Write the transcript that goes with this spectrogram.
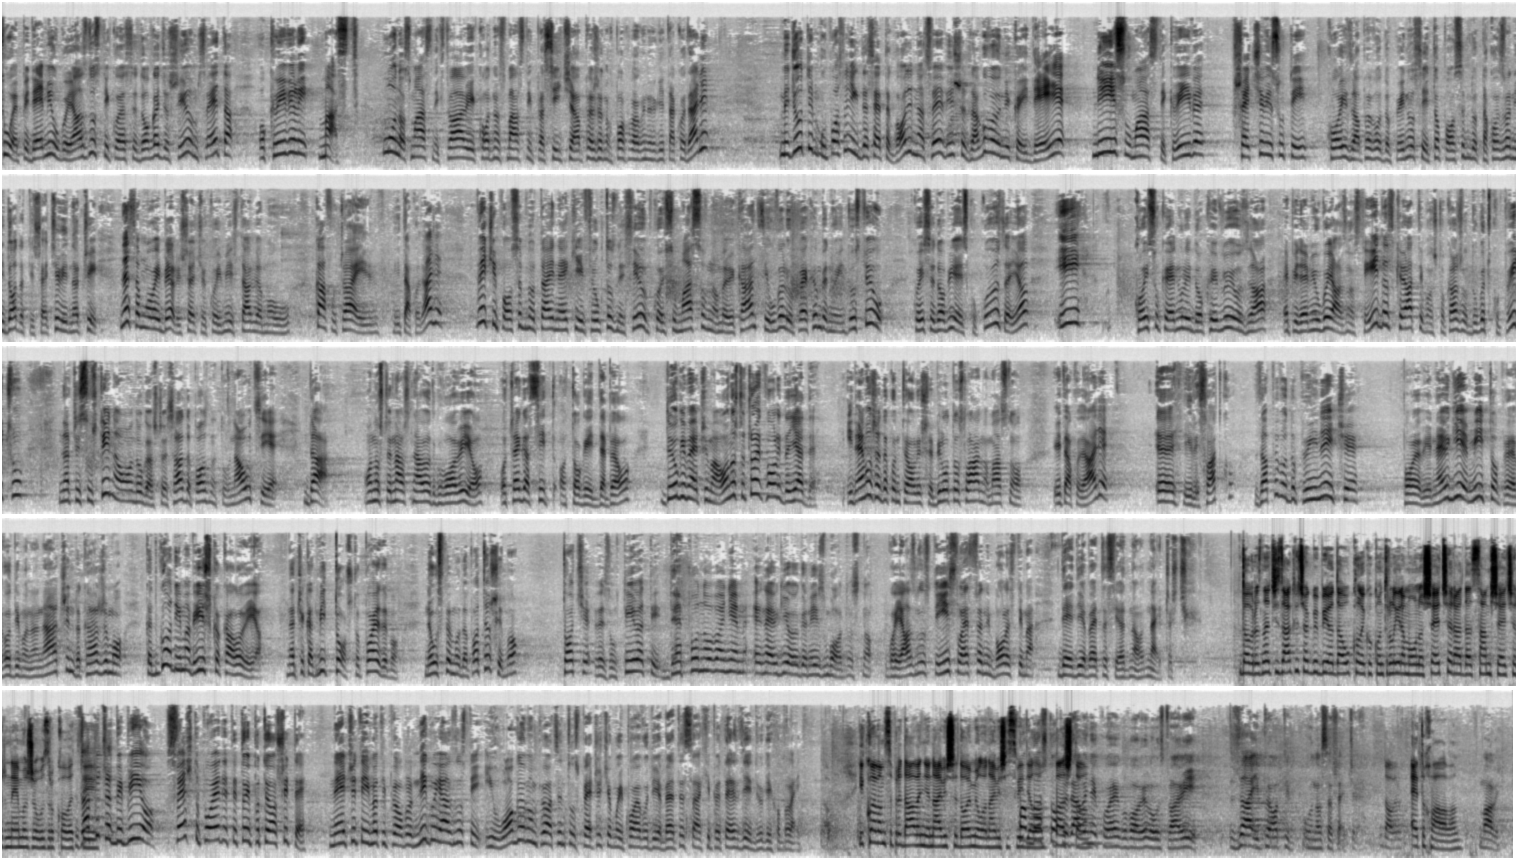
tu epidemiju gojaznosti koja se događa širom sveta okrivili mast. Unos masnih stvari, kod nas masnih prasića, prženog pokvarnog i tako dalje. Međutim, u poslednjih deseta godina sve više zagovornika ideje nisu masti krive, šećeri su ti koji zapravo doprinose i to posebno takozvani dodati šećeri, znači ne samo ovaj beli šećer koji mi stavljamo u kafu, čaj i tako dalje, već i posebno taj neki fruktozni sirup koji su masovno Amerikanci uveli u prehrambenu industriju koji se dobija iz kukuruza, jel? I koji su krenuli da okrivljuju za epidemiju gojaznosti. I da skratimo, što kažu, dugačku priču, znači suština onoga što je sada poznato u nauci je da ono što je naš narod govorio, od čega sit, od toga i debelo, drugim rečima, ono što čovjek voli da jede i ne može da kontroliše, bilo to slano, masno i tako dalje, e, ili slatko, zapravo doprineće pojavi energije. Mi to prevodimo na način da kažemo kad god ima viška kalorija, znači kad mi to što pojedemo ne uspemo da potrošimo, to će rezultirati deponovanjem energije organizmu, odnosno gojaznosti i sledstvenim bolestima, gde je diabetes jedna od najčešćih. Dobro, znači zaključak bi bio da ukoliko kontroliramo unos šećera, da sam šećer ne može uzrokovati... Zaključak bi bio sve što pojedete, to i potrošite. Nećete imati problem ni gojaznosti i u ogromnom procentu sprečit ćemo i pojavu diabetesa, hipertenzije i drugih obolenja. I koje vam se predavanje najviše dojmilo, najviše svidjelo? Pa baš to predavanje koje je govorilo u stvari za i protiv unosa šećera. Dobro. Eto, hvala vam. Molim.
